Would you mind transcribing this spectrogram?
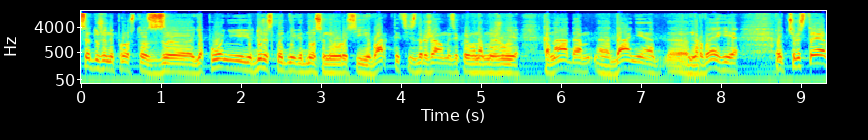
Е, Все дуже непросто з Японією, дуже складні відносини у Росії в Арктиці з державами, з якою вона межує Канада, е, Данія, е, Норвегія. Через те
